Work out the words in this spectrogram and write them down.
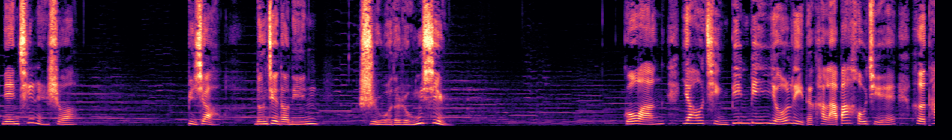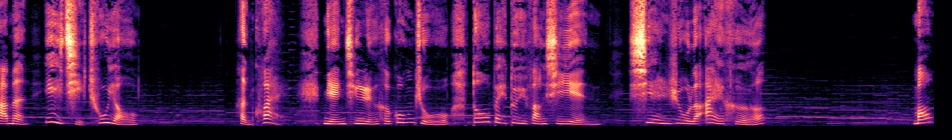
年轻人说：“陛下，能见到您，是我的荣幸。”国王邀请彬彬有礼的卡拉巴侯爵和他们一起出游。很快，年轻人和公主都被对方吸引，陷入了爱河。猫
